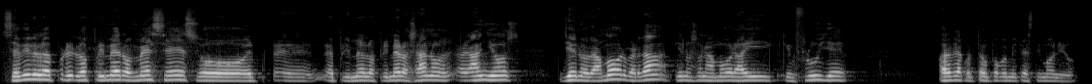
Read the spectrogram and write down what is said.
se viven los primeros meses o eh, los primeros años llenos de amor, ¿verdad? Tienes un amor ahí que influye. Ahora voy a contar un poco mi testimonio.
